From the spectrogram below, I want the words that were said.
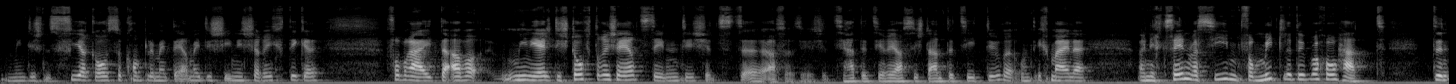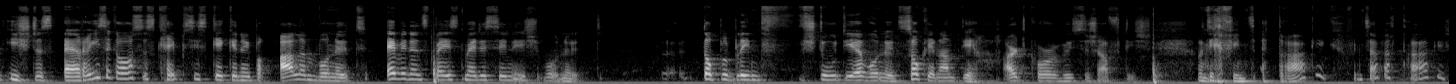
mindestens vier grossen komplementärmedizinischen Richtungen verbreiten. Aber meine älteste Tochter ist Ärztin, die ist jetzt, äh, also sie, ist jetzt, sie hat jetzt ihre Assistentenzeit durch. Und ich meine, wenn ich sehe, was sie ihm vermittelt bekommen hat, dann ist das eine riesengroße Skepsis gegenüber allem, was nicht Evidence-Based Medicine ist, wo nicht äh, Doppelblindstudien, wo nicht sogenannte Hardcore-Wissenschaft ist. Und ich finde es eine Tragik. Ich finde es einfach tragisch.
